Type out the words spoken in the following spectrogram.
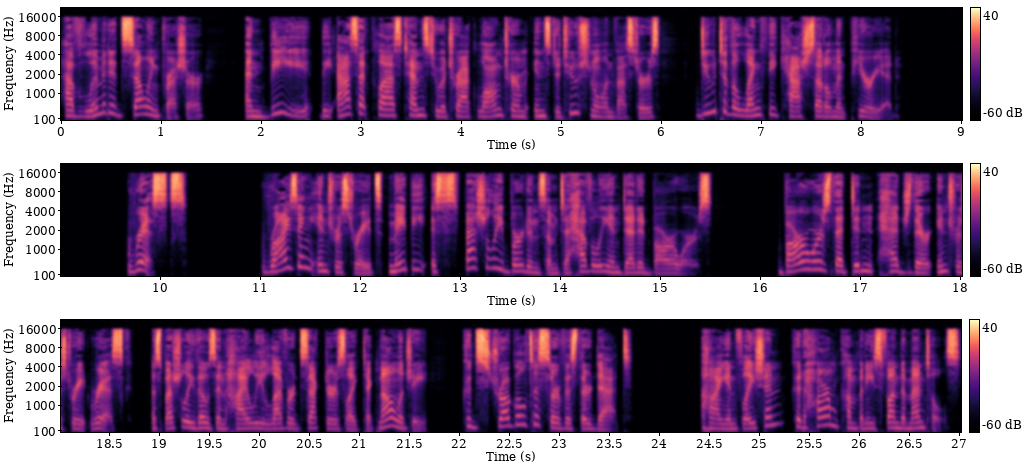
have limited selling pressure, and B, the asset class tends to attract long term institutional investors due to the lengthy cash settlement period. Risks Rising interest rates may be especially burdensome to heavily indebted borrowers. Borrowers that didn't hedge their interest rate risk, especially those in highly levered sectors like technology, could struggle to service their debt. High inflation could harm companies' fundamentals.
